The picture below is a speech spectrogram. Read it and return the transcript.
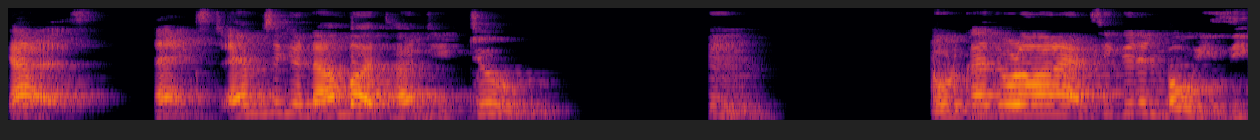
yes next MCQ number 32 હમ જોડકા જોડવાના એમસીક્યુ છે ને easy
